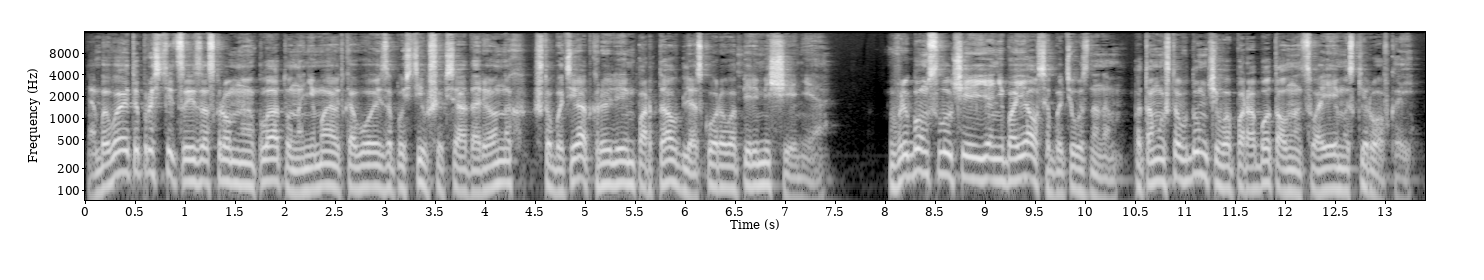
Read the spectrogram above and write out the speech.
А бывает и простецы за скромную плату нанимают кого из запустившихся одаренных, чтобы те открыли им портал для скорого перемещения. В любом случае я не боялся быть узнанным, потому что вдумчиво поработал над своей маскировкой –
